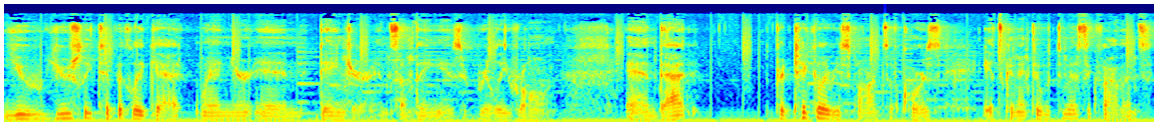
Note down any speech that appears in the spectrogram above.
you usually typically get when you're in danger and something is really wrong. And that particular response, of course, it's connected with domestic violence.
